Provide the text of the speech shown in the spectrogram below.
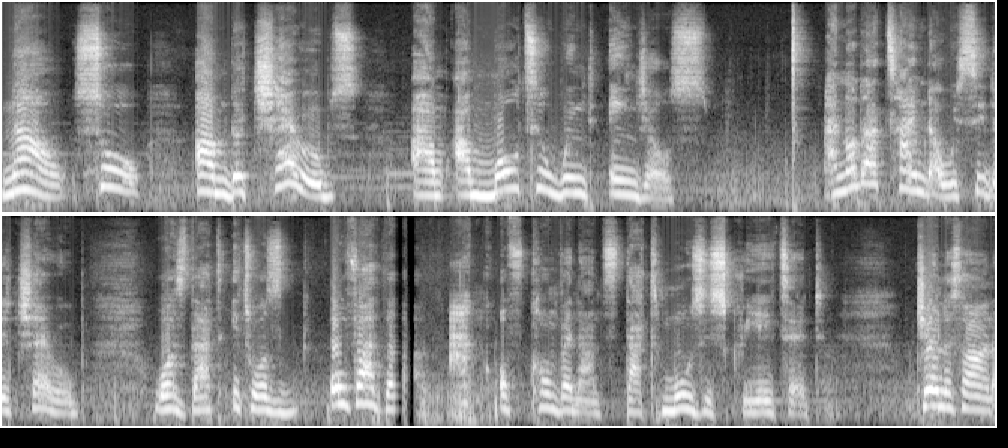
Now, so um, the cherubs um, are multi-winged angels. Another time that we see the cherub was that it was over the Ark of Covenant that Moses created. Do you understand?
